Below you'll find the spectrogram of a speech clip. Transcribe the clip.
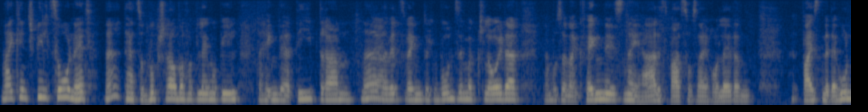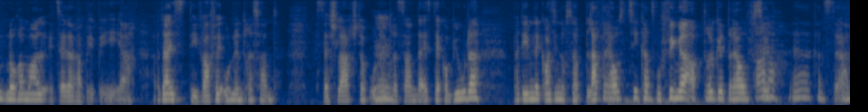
Mein Kind spielt so nicht. Ne? Der hat so einen Hubschrauber von Playmobil, da hängt der Dieb dran, ne? Ja. da wird es wegen durch ein Wohnzimmer geschleudert, dann muss er in ein Gefängnis, naja, das war so seine Rolle, dann beißt nicht der Hund noch einmal, etc. pp. Ja. Aber da ist die Waffe uninteressant, da ist der Mhm. Schlagstock uninteressant, da ist der Computer, bei dem du quasi noch so ein Blatt rausziehen kannst, wo Fingerabdrücke drauf Ah, sind. noch. Ja, kannst du auch.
